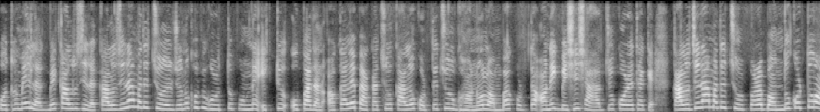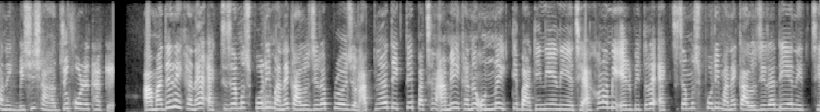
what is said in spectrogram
প্রথমেই লাগবে কালোজিরা কালোজিরা আমাদের চুলের জন্য খুবই গুরুত্বপূর্ণ একটি উপাদান। অকালে পাকা চুল কালো করতে চুল ঘন, লম্বা করতে অনেক বেশি সাহায্য করে থাকে। কালোজিরা আমাদের চুল পড়া বন্ধ করতেও অনেক বেশি সাহায্য করে থাকে। আমাদের এখানে এক চা চামচ পরিমাণে কালো জিরা প্রয়োজন। আপনারা দেখতে পাচ্ছেন, আমি এখানে অন্য একটি বাটি নিয়ে নিয়েছি। এখন আমি এর ভিতরে এক চা চামচ পরিমাণে কালো জিরা দিয়ে নিচ্ছি।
